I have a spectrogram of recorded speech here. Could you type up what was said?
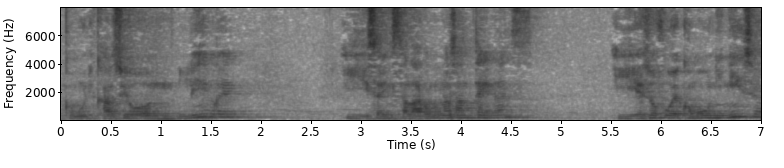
comunicación libre y se instalaron unas antenas y eso fue como un inicio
